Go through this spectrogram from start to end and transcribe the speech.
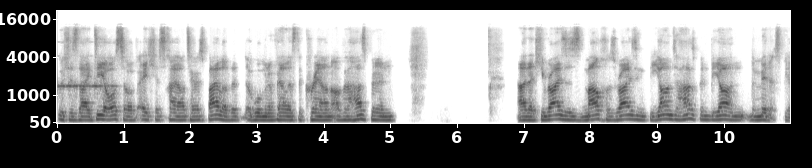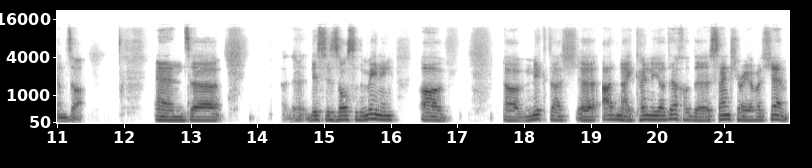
which is the idea also of Eshes Chayal Teres Baila, that a woman of El is the crown of her husband. Uh, that he rises, Malchus rising beyond her husband, beyond the Midas, beyond Zah. And uh, this is also the meaning of of Mikdash uh, Adnai Yadecha, the sanctuary of Hashem.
